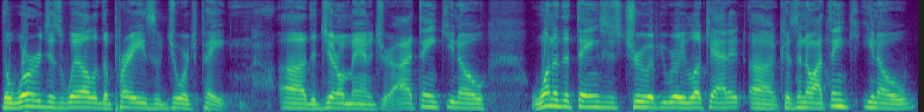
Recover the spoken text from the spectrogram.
the words as well of the praise of George Paton, uh, the general manager. I think, you know, one of the things is true if you really look at it, because, uh, you know, I think, you know,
